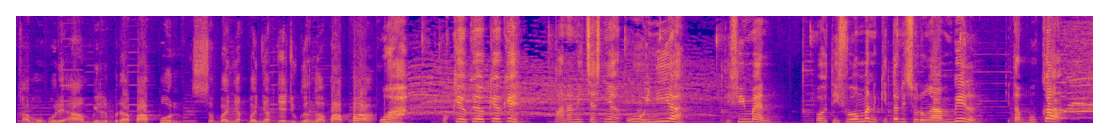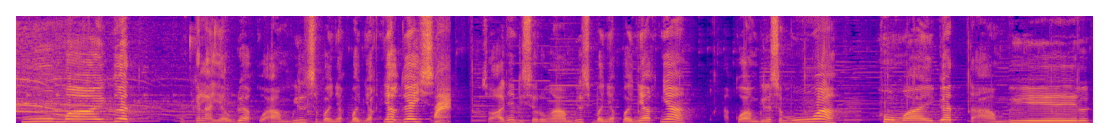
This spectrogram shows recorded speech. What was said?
Kamu boleh ambil berapapun. Sebanyak-banyaknya juga nggak apa-apa. Wah, oke oke oke oke. Mana nih chestnya? Oh ini ya, TV Man. Oh TV Woman, kita disuruh ngambil. Kita buka. Oh my god. Oke lah ya udah aku ambil sebanyak banyaknya guys. Soalnya disuruh ngambil sebanyak banyaknya. Aku ambil semua. Oh my god, ambil.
